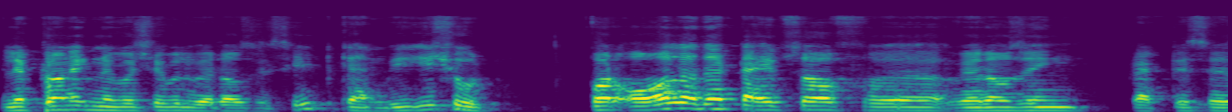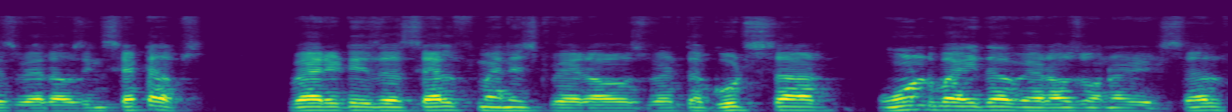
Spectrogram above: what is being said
electronic negotiable warehouse receipt can be issued. For all other types of uh, warehousing practices, warehousing setups, where it is a self-managed warehouse, where the goods are owned by the warehouse owner itself,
